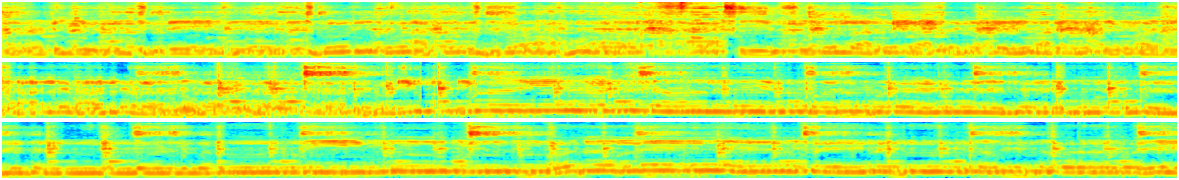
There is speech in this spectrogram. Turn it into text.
ನಡೆಯುತ್ತಿದೆ ಸ್ಕೂಲ್ ಆರ್ಕೆಸ್ಟ್ರಾ ಈ ಸ್ಕೂಲ್ ಆರ್ಕೆಸ್ಟ್ರಾಕ್ಕೆ ನಿಮ್ಮ ಶಾಲೆ ಮಕ್ಕಳನ್ನು ನಿಮ್ಮಯ ಶಾಲೆ ಮಕ್ಕಳನ್ನು ಕರೆದುಕೊಂಡು ನೀವು ಬರಲೇಬೇಕು ತಪ್ಪದೇ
